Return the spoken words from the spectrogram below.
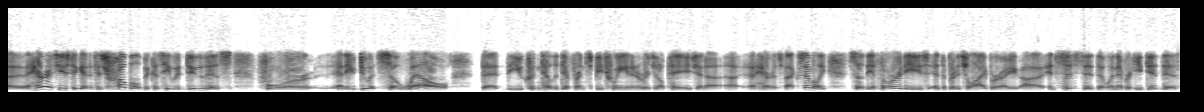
uh, Harris used to get into trouble because he would do this for and he'd do it so well that you couldn't tell the difference between an original page and a, a, Harris facsimile. So the authorities at the British Library uh, insisted that whenever he did this,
